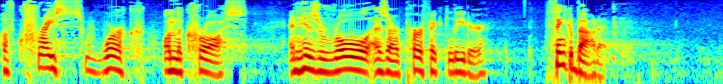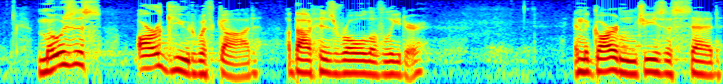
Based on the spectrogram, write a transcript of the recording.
of Christ's work on the cross and his role as our perfect leader. Think about it. Moses argued with God about his role of leader. In the garden, Jesus said,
